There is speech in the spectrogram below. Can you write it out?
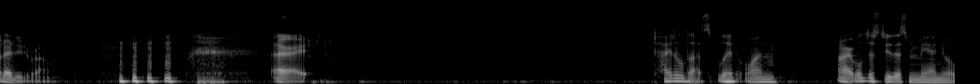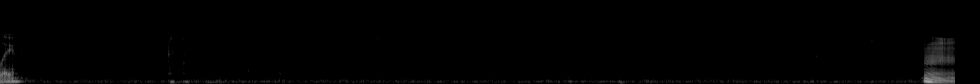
what did I do wrong? All right. Title dot split one. All right, we'll just do this manually. Hmm.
